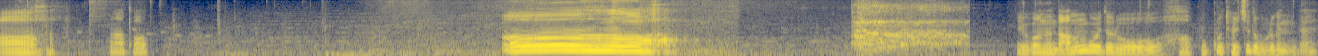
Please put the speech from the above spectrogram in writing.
아 하나 더 어... 이거는 남은 골드로 아, 복구 될지도 모르겠는데?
